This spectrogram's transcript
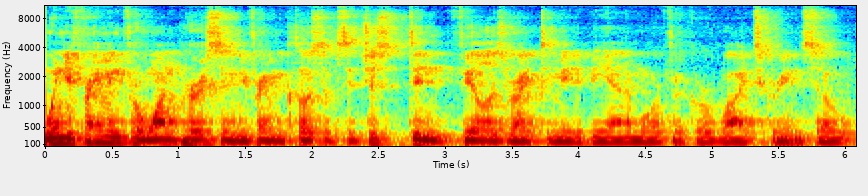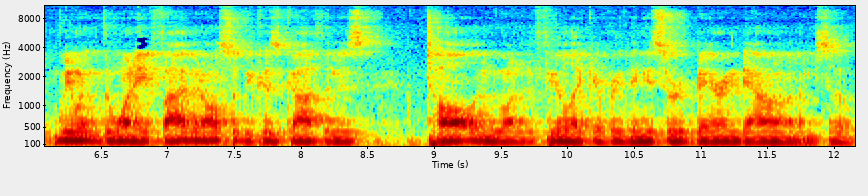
when you're framing for one person and you're framing close-ups, it just didn't feel as right to me to be anamorphic or widescreen. So we went with the 185, and also because Gotham is tall and we wanted to feel like everything is sort of bearing down on him. So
